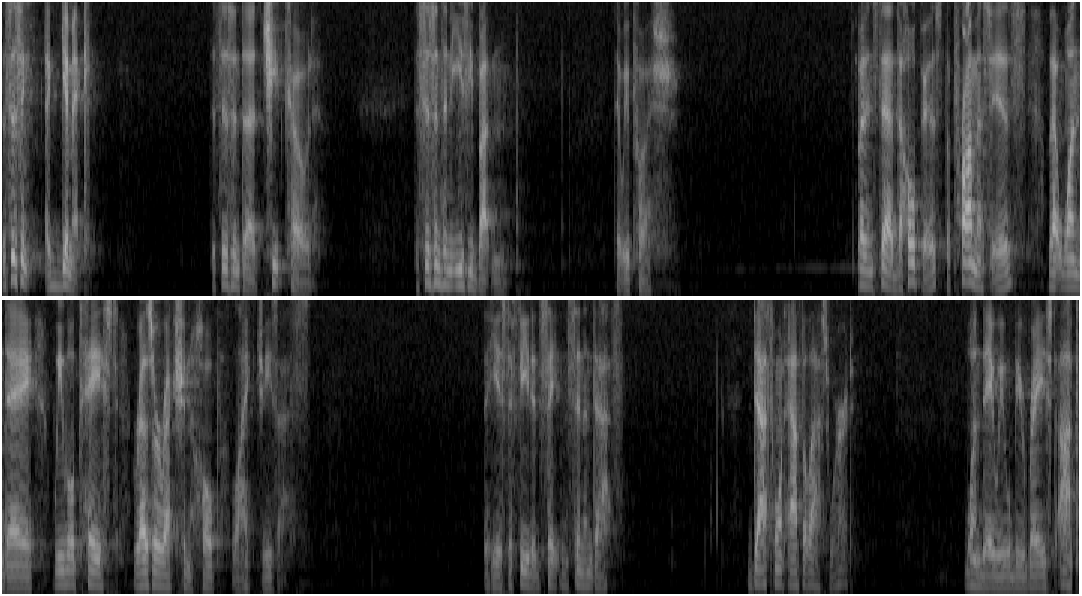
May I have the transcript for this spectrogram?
This isn't a gimmick. This isn't a cheat code. This isn't an easy button that we push. But instead, the hope is, the promise is, that one day we will taste resurrection hope like Jesus. That he has defeated Satan, sin, and death. Death won't have the last word. One day we will be raised up.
